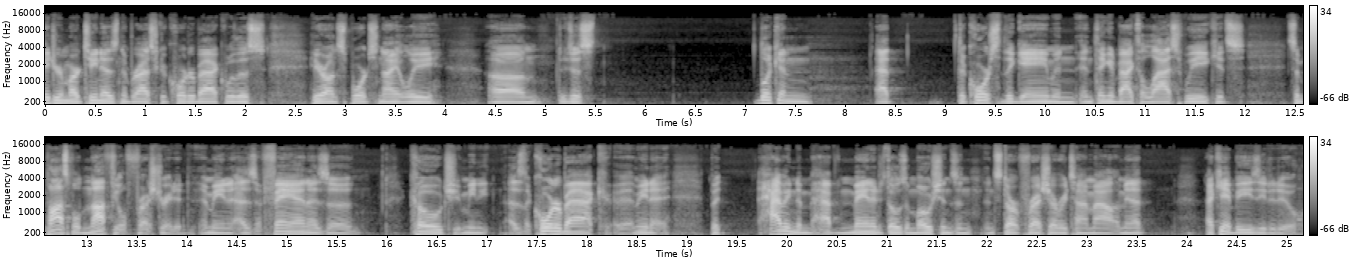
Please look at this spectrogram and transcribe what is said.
Adrian Martinez, Nebraska quarterback, with us here on Sports Nightly. Um, just looking at the course of the game and, and thinking back to last week, it's it's impossible to not feel frustrated. I mean, as a fan, as a coach, I mean, as the quarterback, I mean, but having to have manage those emotions and, and start fresh every time out. I mean, that, that can't be easy to do.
